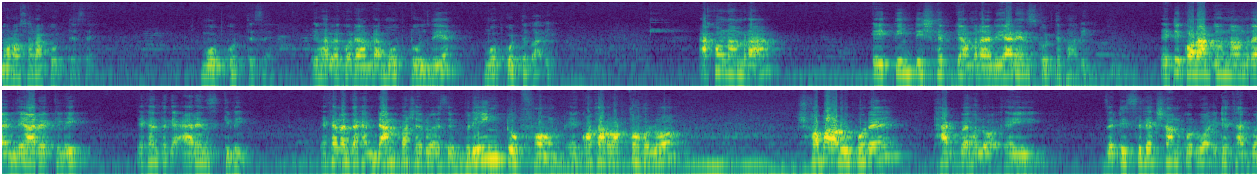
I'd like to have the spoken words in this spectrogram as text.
নড়াচড়া করতেছে মুভ করতেছে। এভাবে করে আমরা মুভ টুল দিয়ে মুভ করতে পারি। এখন আমরা এই তিনটি শেপকে আমরা রিয়ারেঞ্জ করতে পারি। এটি করার জন্য আমরা লেয়ারে ক্লিক এখান থেকে অ্যারেঞ্জ ক্লিক এখানে দেখেন, ডান পাশে রয়েছে ব্রিং টু ফ্রন্ট এই কথার অর্থ হলো, সবার উপরে থাকবে হলো এই যেটি সিলেকশন করব, এটি থাকবে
